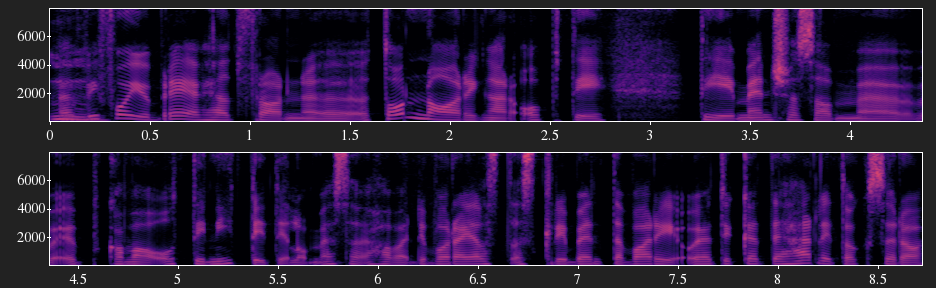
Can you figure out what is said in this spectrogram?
Eh, Vi får ju brev helt från tonåringar upp till, till människor som eh, kan vara 80-90 till och med. Så har det våra äldsta skribenter varit. Och jag tycker att det är härligt också då,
